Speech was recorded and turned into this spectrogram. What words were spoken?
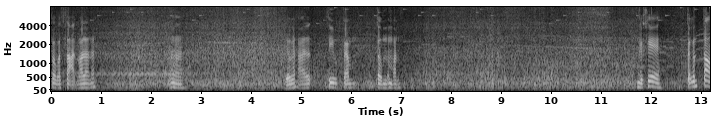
ประวัติศาสตร์มาแล้วนะ เดี๋ยวไปหาที่แป๊มเติมน้ำมันโอเคไปกันต่อ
